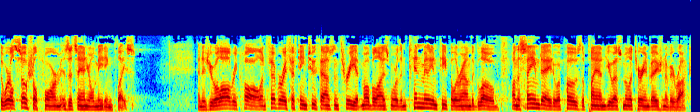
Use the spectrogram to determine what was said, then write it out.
The World Social Forum is its annual meeting place. And as you will all recall, on February 15, 2003, it mobilized more than 10 million people around the globe on the same day to oppose the planned U.S. military invasion of Iraq.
